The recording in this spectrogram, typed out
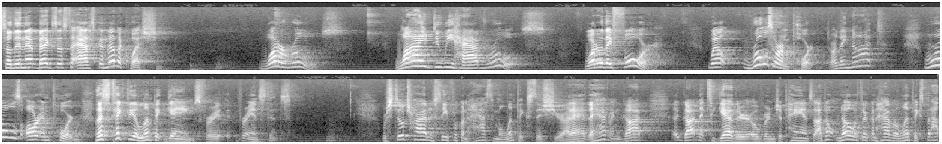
So then that begs us to ask another question What are rules? Why do we have rules? What are they for? Well, rules are important, are they not? Rules are important. Let's take the Olympic Games, for, for instance. We're still trying to see if we're going to have some Olympics this year. I, they haven't got, gotten it together over in Japan, so I don't know if they're going to have Olympics, but I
